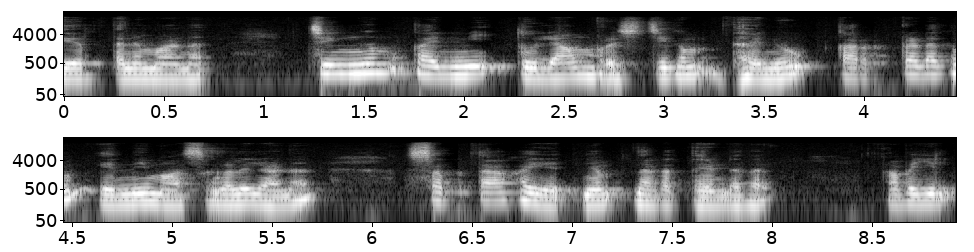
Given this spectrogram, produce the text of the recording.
കീർത്തനമാണ്. ചിങ്ങം കന്നി തുലാം വൃശ്ചികം ധനു കർക്കടകം എന്നീ മാസങ്ങളിലാണ് സപ്താഹ യജ്ഞം നടത്തേണ്ടത്. അവയിൽ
